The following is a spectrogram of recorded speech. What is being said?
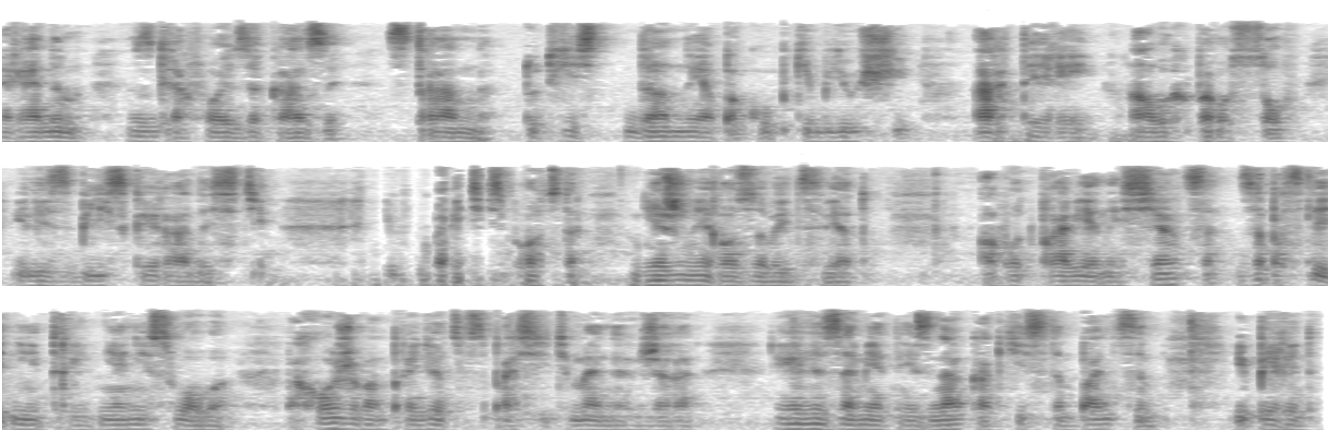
рядом с графой заказы. Странно, тут есть данные о покупке бьющей артерии, алых парусов и лесбийской радости. Не пугайтесь просто, нежный розовый цвет. А вот про вены сердца за последние три дня ни слова. Похоже, вам придется спросить менеджера. Еле заметный знак когтистым пальцем, и перед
